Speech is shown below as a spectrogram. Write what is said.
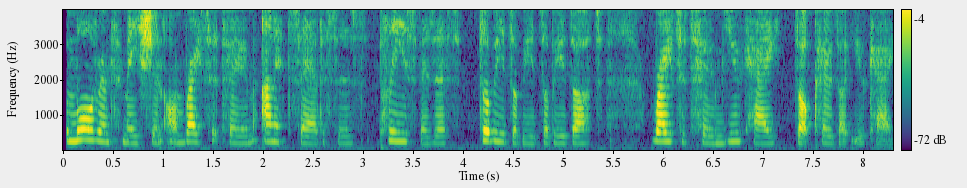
For more information on Right at Home and its services, please visit www.rightathomeuk.co.uk.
